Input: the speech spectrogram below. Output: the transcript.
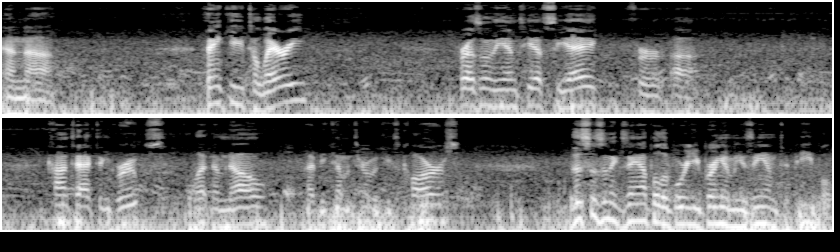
And uh, thank you to Larry, president of the MTFCA, for uh, contacting groups, letting them know I'd be coming through with these cars. This is an example of where you bring a museum to people.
